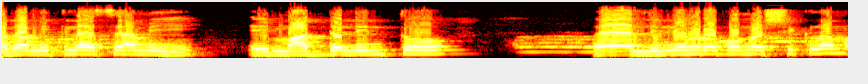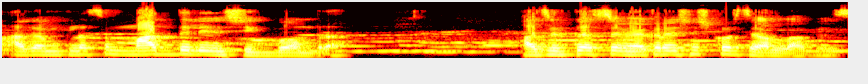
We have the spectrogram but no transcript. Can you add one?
আগামী ক্লাসে আমি এই মাদ্দে লিন তো লিনি আমরা শিখলাম, আগামী ক্লাসে মাদ্দে লিন শিখব আমরা। আজকের ক্লাসে আমি এখানে শেষ করছি, আল্লাহ হাফেজ।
